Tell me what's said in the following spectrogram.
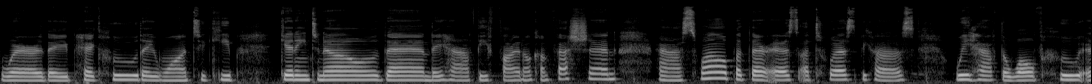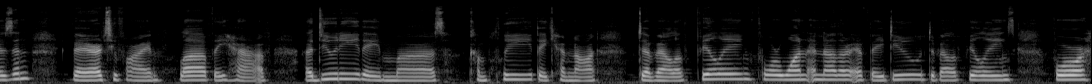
where they pick who they want to keep getting to know. Then they have the final confession as well, but there is a twist because we have the wolf who isn't there to find love. They have a duty they must complete. They cannot develop feeling for one another. If they do develop feelings for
